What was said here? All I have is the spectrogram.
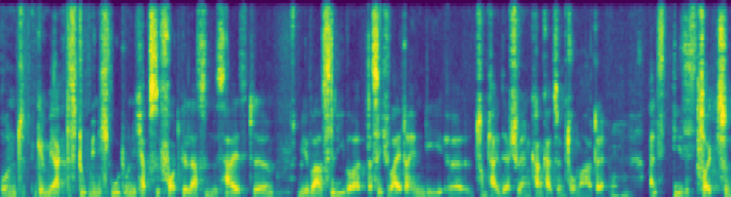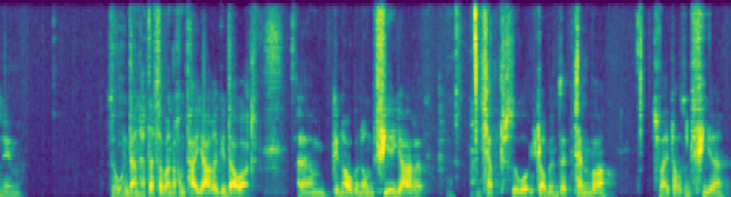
und gemerkt, es tut mir nicht gut und ich habe es sofort gelassen. Das heißt, äh, mir war es lieber, dass ich weiterhin die äh, zum Teil sehr schweren Krankheitssymptome hatte, mhm. als dieses Zeug zu nehmen. So, und dann hat das aber noch ein paar Jahre gedauert. Ähm, genau genommen vier Jahre. Ich habe so, ich glaube im September 2004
